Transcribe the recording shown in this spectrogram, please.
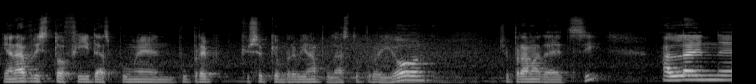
για να βρεις το feed, ας πούμε, που πρέπει, και σε ποιον πρέπει να πουλάς το προϊόν και πράγματα έτσι. Αλλά είναι,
